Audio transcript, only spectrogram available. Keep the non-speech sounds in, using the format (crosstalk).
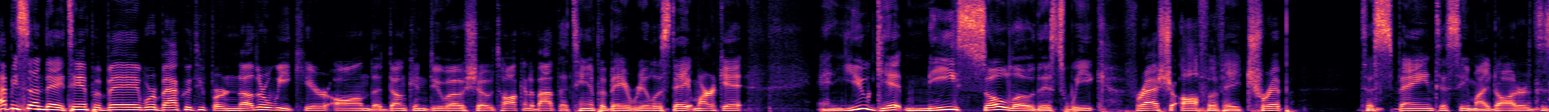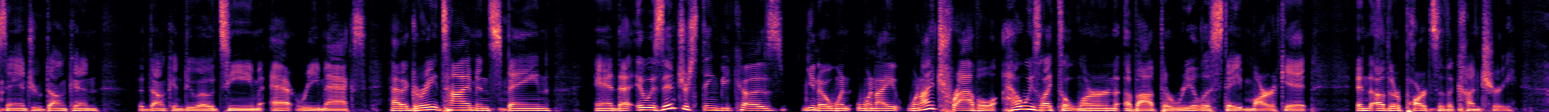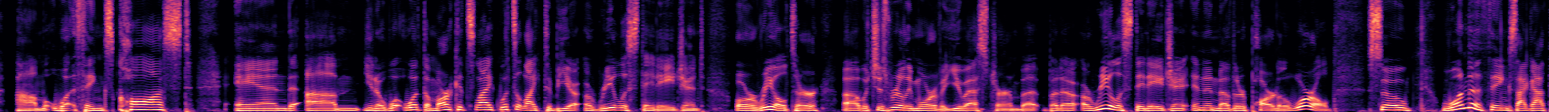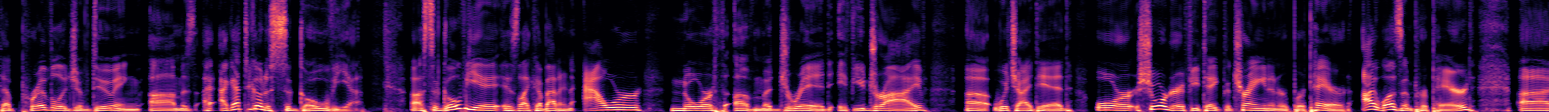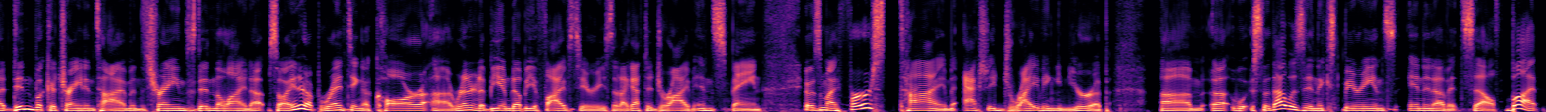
Happy Sunday, Tampa Bay. We're back with you for another week here on the Duncan Duo Show, talking about the Tampa Bay real estate market. And you get me solo this week, fresh off of a trip to Spain to see my daughter. This is Andrew Duncan, the Duncan Duo team at Remax. Had a great time in Spain. And uh, it was interesting because you know when when I when I travel, I always like to learn about the real estate market in other parts of the country. Um, what things cost, and um, you know what what the market's like. What's it like to be a, a real estate agent or a realtor, uh, which is really more of a U.S. term, but but a, a, real estate agent in another part of the world. So one of the things I got the privilege of doing um, is I, I, got to go to Segovia. Uh, Segovia is like about an hour north of Madrid if you drive uh, which I did, or shorter if you take the train and are prepared. I wasn't prepared, uh, didn't book a train in time, and the trains didn't line up. So I ended up renting a car, uh, rented a BMW 5 Series that I got to drive in Spain. It was my first time actually driving in Europe. Um, uh, so that was an experience in and of itself. But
